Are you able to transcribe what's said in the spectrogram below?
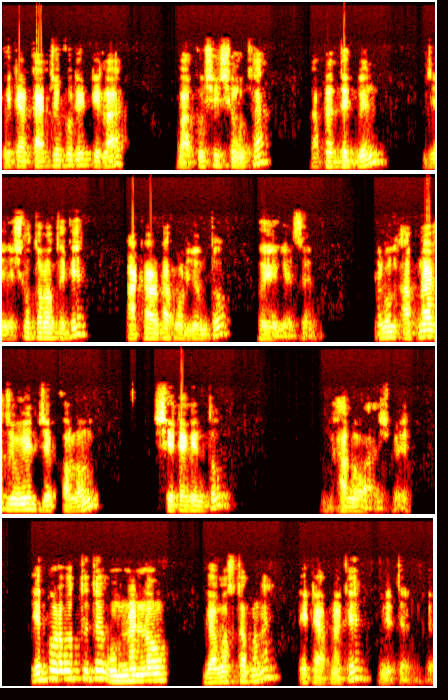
এটার কার্যকরী টিলার বা কুশির সংখ্যা আপনার দেখবেন যে সতেরো থেকে আঠারোটা পর্যন্ত হয়ে গেছে। এবং আপনার জমির যে ফলন, সেটা কিন্তু ভালো আসবে। এর পরবর্তীতে অন্যান্য ব্যবস্থাপনায় এটা আপনাকে নিতে হবে।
